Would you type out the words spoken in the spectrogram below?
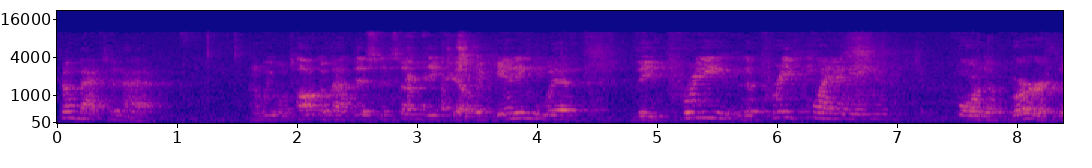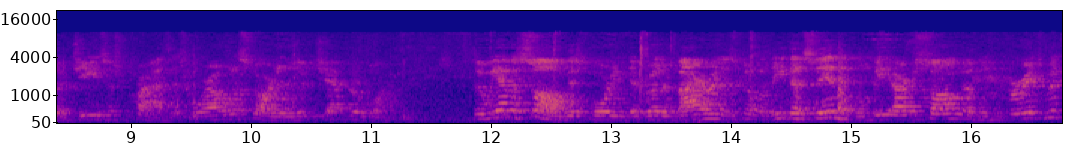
Come back tonight and we will talk about this in some detail, beginning with the pre the pre-planning for the birth of Jesus Christ. That's where I want to start in Luke chapter 1. So we have a song this morning that Brother Byron is going to lead us in. It will be our song of encouragement.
